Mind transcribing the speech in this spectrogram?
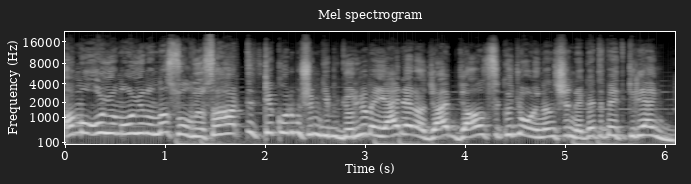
Ama oyun oyunu nasıl oluyorsa hard diske kurmuşum gibi görüyor ve yer yer acayip can sıkıcı oynanışı negatif etkileyen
